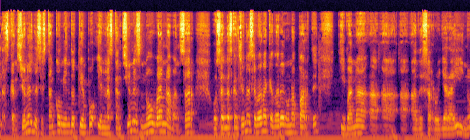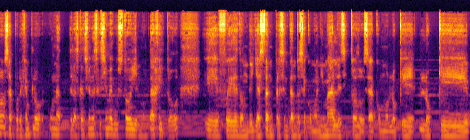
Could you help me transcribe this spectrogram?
las canciones les están comiendo tiempo y en las canciones no van a avanzar. O sea, las canciones se van a quedar en una parte y van a, desarrollar ahí, ¿no? O sea, por ejemplo, una de las canciones que sí me gustó y el montaje y todo eh, fue donde ya están presentándose como animales y todo, o sea, como lo que, lo que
